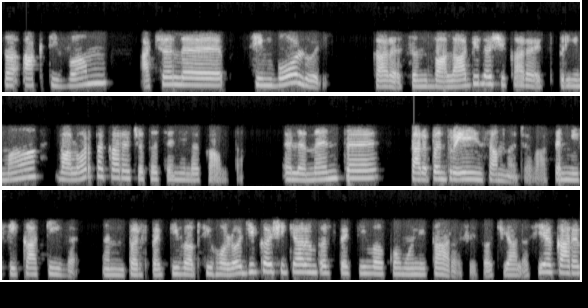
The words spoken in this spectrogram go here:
să activăm acele simboluri care sunt valabile și care exprimă valori pe care cetățenii le caută. Elemente care pentru ei înseamnă ceva, semnificative în perspectivă psihologică și chiar în perspectivă comunitară și socială. Fiecare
